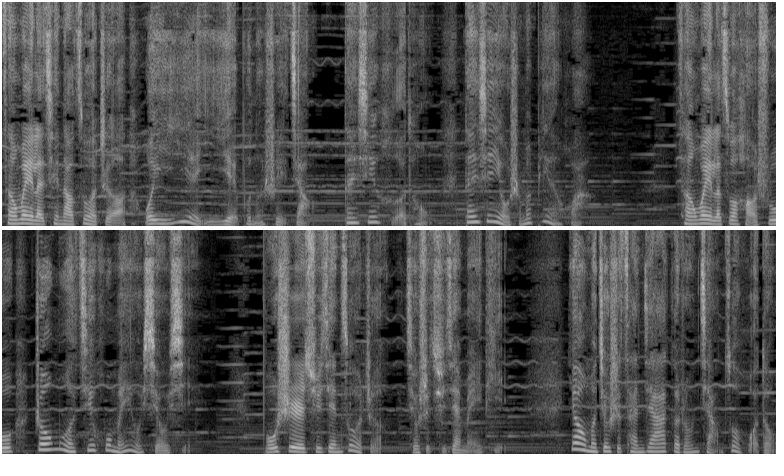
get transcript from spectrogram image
曾为了签到作者，我一夜一夜不能睡觉。担心合同，担心有什么变化。曾为了做好书，周末几乎没有休息，不是去见作者，就是去见媒体，要么就是参加各种讲座活动。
